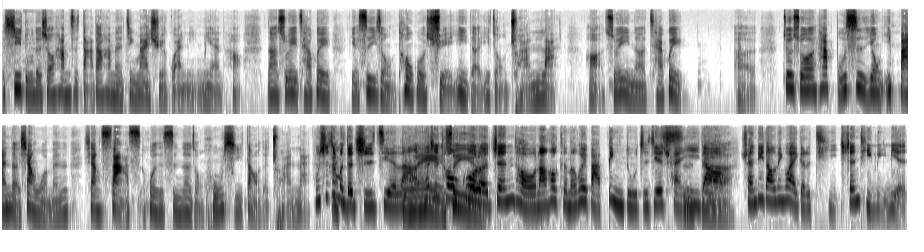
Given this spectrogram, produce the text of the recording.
吸毒的时候，他们是打到他们的静脉血管里面。哈，那所以才会也是一种透过血液的一种传染。哈，所以呢才会。呃，就是说，它不是用一般的像我们像 SARS 或者是那种呼吸道的传染，不是这么的直接啦。它是透过了针头，然后可能会把病毒直接传递到传递到另外一个的体身体里面。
